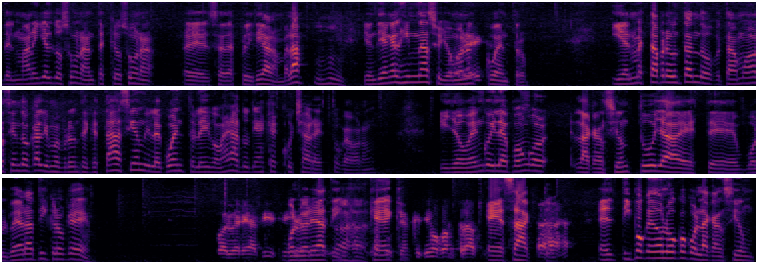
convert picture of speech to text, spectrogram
del manager de Osuna antes que Osuna eh, se desplitearan, ¿verdad? Y un día en el gimnasio yo me lo encuentro. Y él me está preguntando, estábamos haciendo cardio y me pregunta, ¿qué estás haciendo? Y le cuento y le digo, mira, tú tienes que escuchar esto, cabrón. Y yo vengo y le pongo la canción tuya, este, Volver a ti, creo que es. Volveré a ti. sí, Volveré a ti. Que hicimos contrato. Exacto. El tipo quedó loco con la canción.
